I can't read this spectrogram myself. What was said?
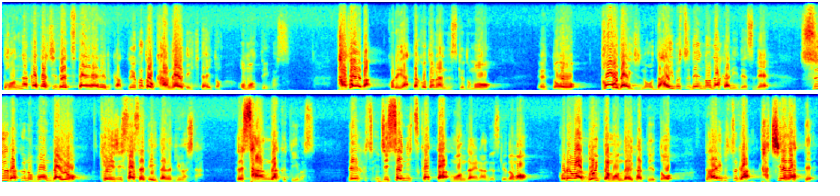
どんな形で伝えられるかということを考えていきたいと思っています。例えばこれやったことなんですけどもえっと東大寺の大仏殿の中にですね数学の問題を掲示させていただきました。で山岳って言います。で実際に使った問題なんですけどもこれはどういった問題かっていうと大仏が立ち上がって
